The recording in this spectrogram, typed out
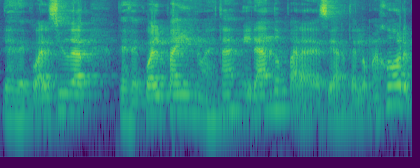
desde cuál ciudad, desde cuál país nos estás mirando para desearte lo mejor.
